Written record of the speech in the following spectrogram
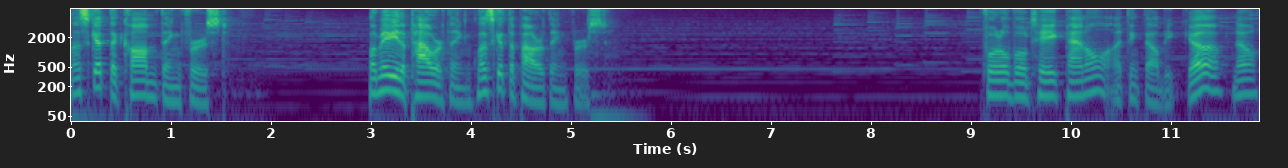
Let's get the com thing first. Or maybe the power thing. Let's get the power thing first. Photovoltaic panel. I think that'll be... Oh, no.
